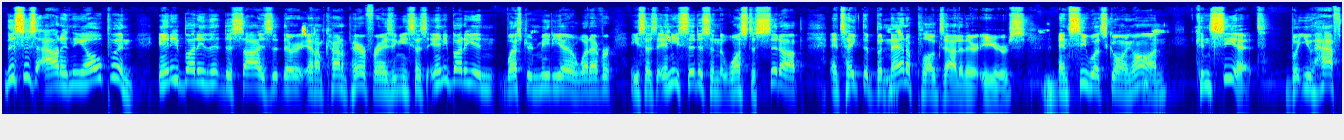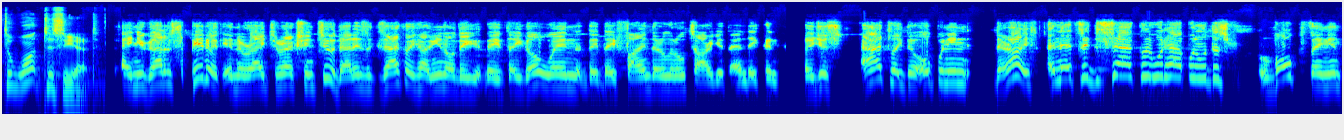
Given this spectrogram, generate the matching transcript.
this is out in the open. Anybody that decides that they're and I'm kind of paraphrasing he says anybody in western media or whatever he says any citizen that wants to sit up and take the banana plugs out of their ears and see what's going on can see it, but you have to want to see it. And you got to spin it in the right direction too. That is exactly how you know they they, they go in, they, they find their little target, and they can they just act like they're opening their eyes, and that's exactly what happened with this Volk thing. And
